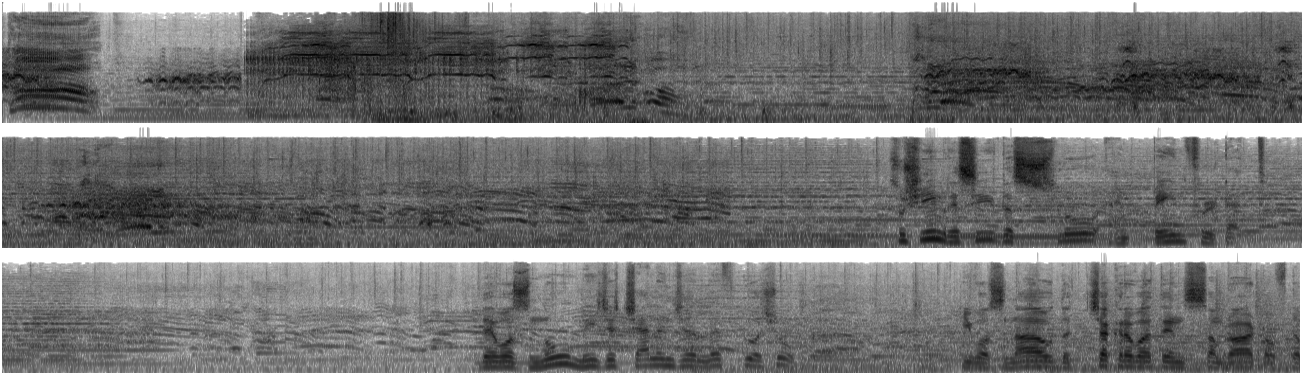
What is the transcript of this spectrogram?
Stop! Sushim received a slow and painful death. There was no major challenger left to Ashok. He was now the Chakravartin Samrat of the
